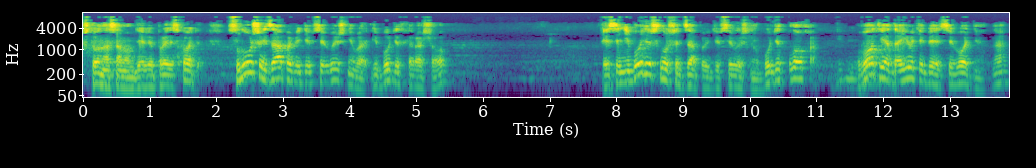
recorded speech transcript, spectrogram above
Что на самом деле происходит. Слушай заповеди Всевышнего, и будет хорошо. Если не будешь слушать заповеди Всевышнего, будет плохо. Вот я даю тебе сегодня да,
